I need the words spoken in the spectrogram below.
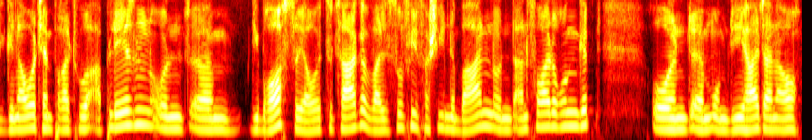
die genaue Temperatur ablesen und ähm, die brauchst du ja heutzutage, weil es so viele verschiedene Bahnen und Anforderungen gibt. Und ähm, um die halt dann auch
